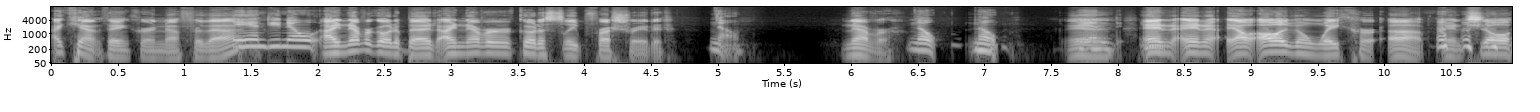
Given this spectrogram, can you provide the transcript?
I can't thank her enough for that. And you know, I never go to bed. I never go to sleep frustrated. no, Never. nope, nope. And And- and and, I'll, I'll even wake her up, and she'll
